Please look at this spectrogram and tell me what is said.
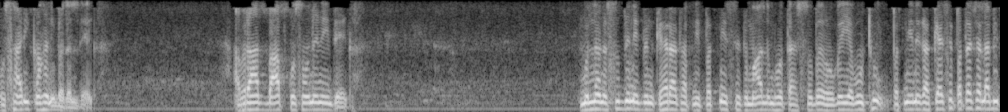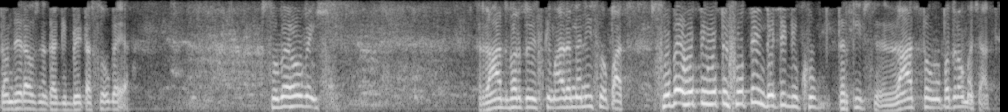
वो सारी कहानी बदल देगा। अब रात बाप को सोने नहीं देगा। मुल्ला नसुद्दीन एक दिन कह रहा था, अपनी पत्नी से कि मालूम होता है, सुबह हो गई, अब उठू। पत्नी ने कहा, कैसे पता चला? अभी तो अंधेरा, उसने कहा कि बेटा सो गया। सुबह हो गई। रात भर तो इसके मारे में नहीं सो पाता। सुबह होते होते सोते हैं, बेटे भी खूब तरकीब से। रात तो उपद्रव मचाते।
